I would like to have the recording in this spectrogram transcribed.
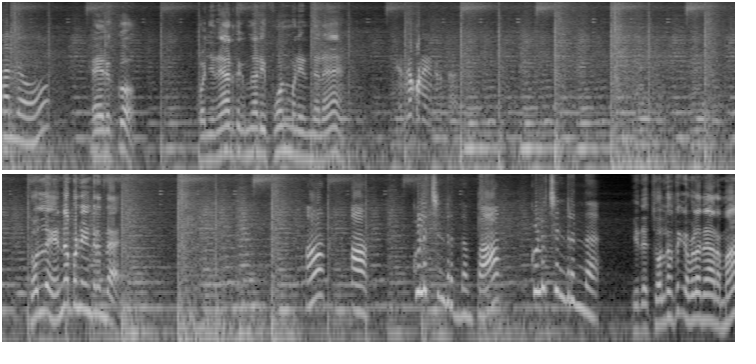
ஹலோ? ஏ ருக்கு. கொஞ்ச நேரத்துக்கு முன்னாடி ஃபோன் பண்ணியிருந்தேனே. என்ன பண்ணிட்டு இருந்த? சொல்லு என்ன பண்ணிட்டு இருந்த? ஆ ஆ குளிச்சுட்டு இருந்தேன்ப்பா குளிச்சுட்டு இருந்தேன். இத சொல்றதுக்கு எவ்வளவு நேரமா?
